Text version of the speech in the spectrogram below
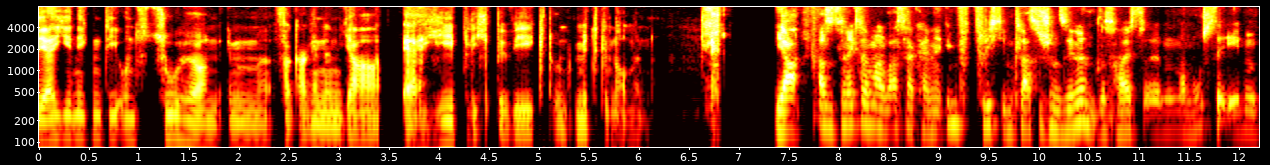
derjenigen, die uns zuhören im vergangenen Jahr, erheblich bewegt und mitgenommen. Ja, also zunächst einmal war es ja keine Impfpflicht im klassischen Sinne. Das heißt, ähm, man musste eben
